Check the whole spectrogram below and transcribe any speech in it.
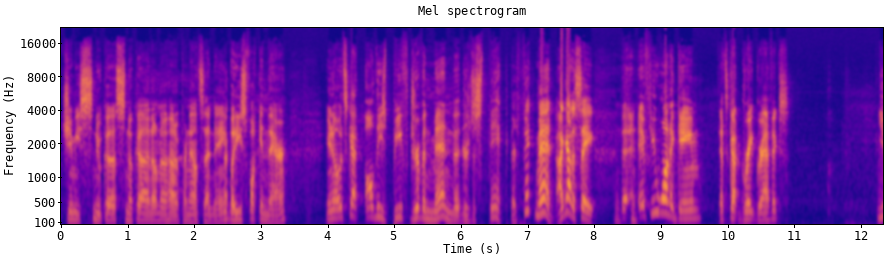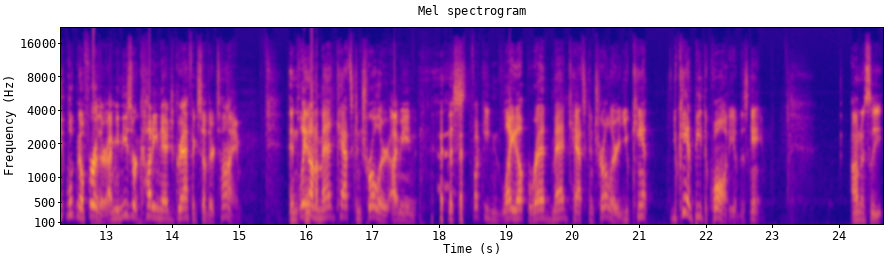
Jimmy Snuka, Snuka. I don't know how to pronounce that name, but he's fucking there. You know, it's got all these beef-driven men that are just thick. They're thick men. I gotta say, if you want a game that's got great graphics, you look no further. I mean, these are cutting-edge graphics of their time And, played and- on a Mad Catz controller. I mean, this fucking light up red Mad Catz controller. You can't you can't beat the quality of this game. honestly,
